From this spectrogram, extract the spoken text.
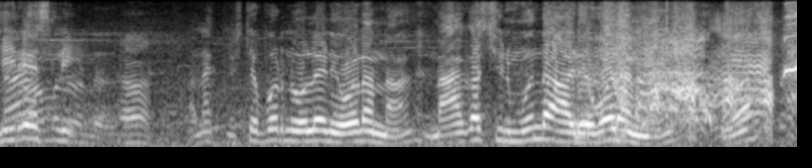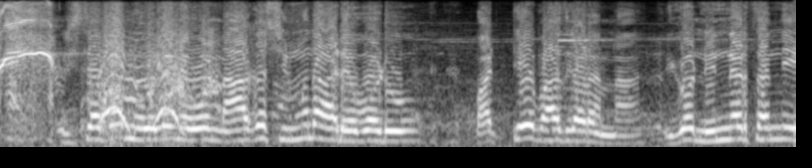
సీరియస్లీ అన్న క్రిస్టఫర్ నోలేని ఎవడన్నా? నాగా సినిమా ముందు ఆడెవడన్నా? క్రిస్టఫర్ నోలేని ఎవడు? నాగా సినిమా ముందు ఆడెవడు? పట్టే బాధగాడన్న. ఇగో నిన్నటి సంది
